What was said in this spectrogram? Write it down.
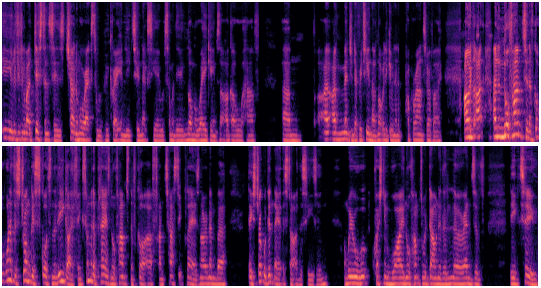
even if you think about distances, Cheltenham or Exeter would be great in League Two next year with some of the long away games that Argyle will have. Um, I, have mentioned every team. I've not really given a proper answer, have I? Oh, and, I, and Northampton have got one of the strongest squads in the league. I think some of the players Northampton have got are fantastic players, and I remember they struggled, didn't they, at the start of the season? And we were all questioning why Northampton were down in the lower ends of League Two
